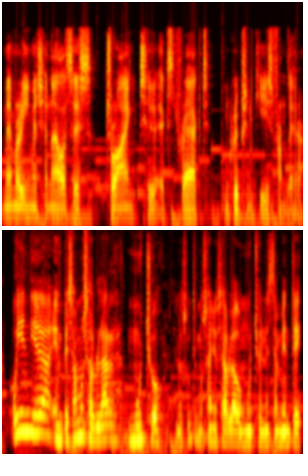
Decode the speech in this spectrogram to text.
memory image analysis, trying to extract encryption keys from there. Hoy en día empezamos a hablar mucho, en los últimos años se ha hablado mucho en este ambiente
